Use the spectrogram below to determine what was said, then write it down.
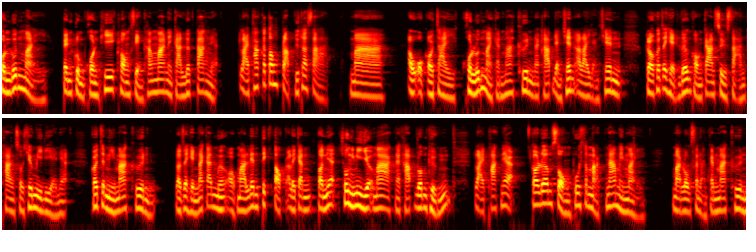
คนรุ่นใหม่ เป็นกลุ่มคนที่ครองเสียงข้างมากในการเลือกตั้งเนี่ยหลายพักก็ต้องปรับยุทธศาสตร์มาเอาอกเอาใจคนรุ่นใหม่กันมากขึ้นนะครับ อย่างเช่นอะไรอย่างเช่น เราก็จะเห็นเรื่องของการสื่อสารทางโซเชียลมีเดียเนี่ยก็จะมีมากขึ้น เราจะเห็นนักการเมืองออกมาเล่น t ิ k t o k อะไรกันตอนนี้ช่วงนี้มีเยอะมากนะครับ รวมถึงหลายพักเนี่ยก็เริ่มส่งผู้สมัครหน้าใหม่ ๆ มาลงสนามกันมากขึ้น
